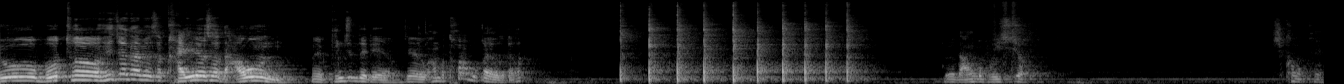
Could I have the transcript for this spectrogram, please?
요 모터 회전하면서 갈려서 나온 네, 분진들이에요. 제가 이거 한번 털어볼까요, 여기다가? 이거 나온 거 보이시죠? 시커멓게.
